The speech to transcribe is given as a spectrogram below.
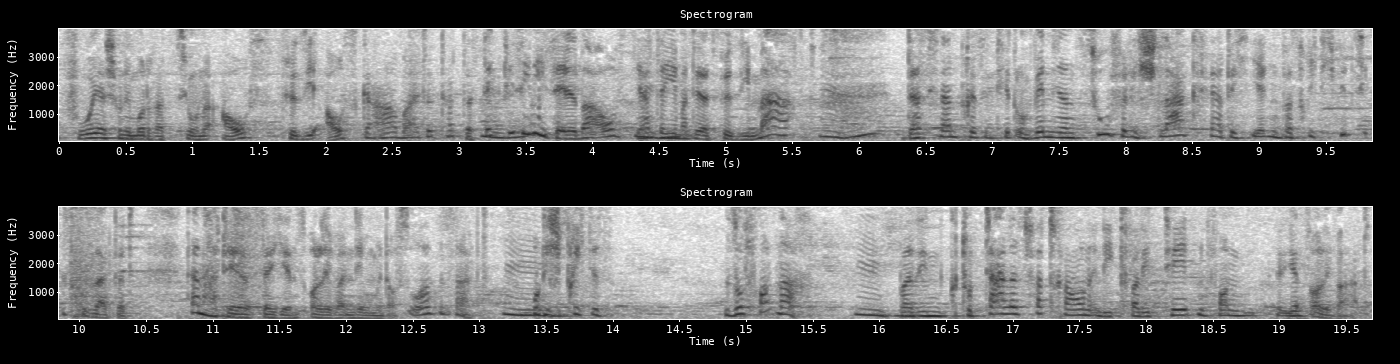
vorher schon die Moderation aus, für sie ausgearbeitet hat. Das denkt mhm. sie nicht selber aus, die mhm. hat ja jemand, der das für sie macht, mhm. das sie dann präsentiert. Und wenn die dann zufällig schlagfertig irgendwas richtig Witziges gesagt hat, dann hat er es der Jens Oliver in dem Moment aufs Ohr gesagt. Mhm. Und die spricht es sofort nach, mhm. weil sie ein totales Vertrauen in die Qualitäten von Jens Oliver hat.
